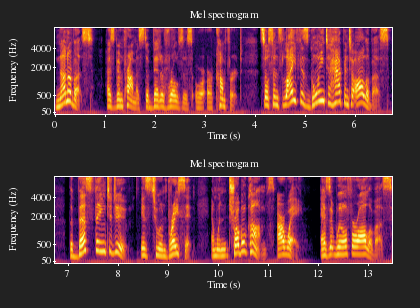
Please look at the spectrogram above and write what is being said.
None of us has been promised a bed of roses or, or comfort. So, since life is going to happen to all of us, the best thing to do is to embrace it. And when trouble comes our way, as it will for all of us,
